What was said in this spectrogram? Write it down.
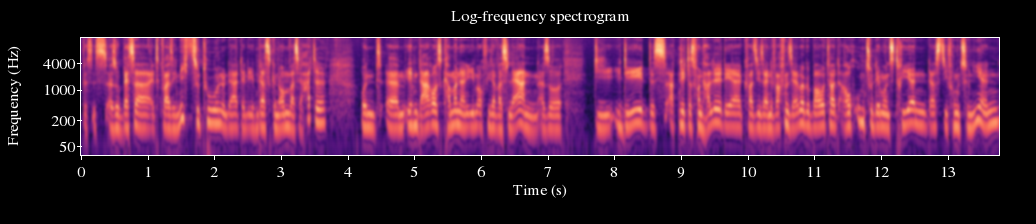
Das ist also besser als quasi nichts zu tun und er hat dann eben das genommen, was er hatte. Und ähm, eben daraus kann man dann eben auch wieder was lernen. Also die Idee des Attentäters von Halle, der quasi seine Waffen selber gebaut hat, auch um zu demonstrieren, dass die funktionieren,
